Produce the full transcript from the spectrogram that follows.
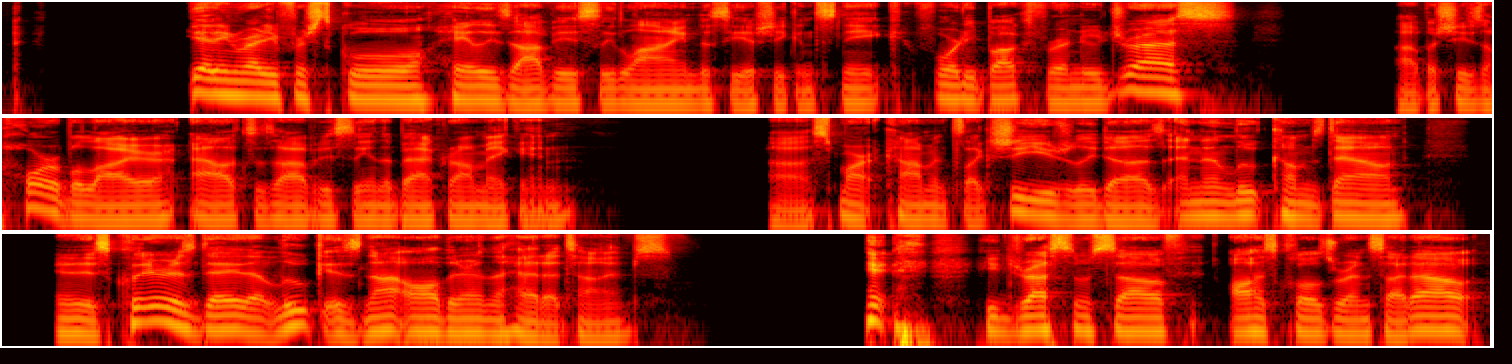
getting ready for school. Haley's obviously lying to see if she can sneak 40 bucks for a new dress. Uh, but she's a horrible liar. Alex is obviously in the background making uh, smart comments like she usually does. And then Luke comes down, and it is clear as day that Luke is not all there in the head at times. he dressed himself, all his clothes were inside out,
